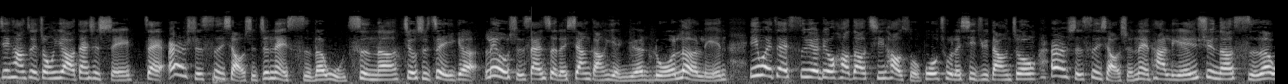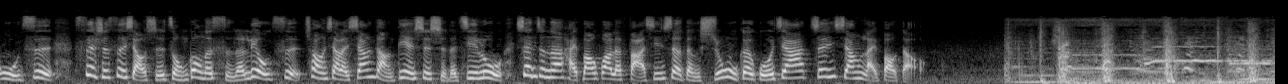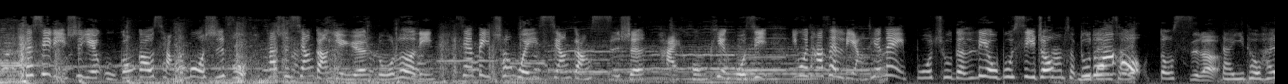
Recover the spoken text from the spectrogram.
健康最重要，但是谁在二十四小时之内死了五次呢？就是这一个六十三岁的香港演员罗乐林，因为在四月六号到七号所播出的戏剧当中，二十四小时内他连续呢死了五次，四十四小时总共呢死了六次，创下了香港电视史的记录，甚至呢还包括了法新社等十五个国家争相来报道。里饰演武功高强的莫师傅，他是香港演员罗乐林，现在被称为香港死神，还红遍国际。因为他在两天内播出的六部戏中，嘟阿后都死了。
